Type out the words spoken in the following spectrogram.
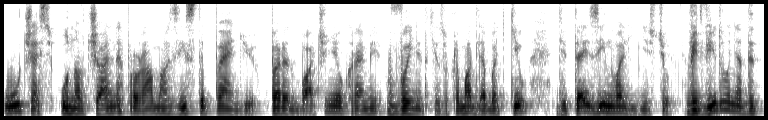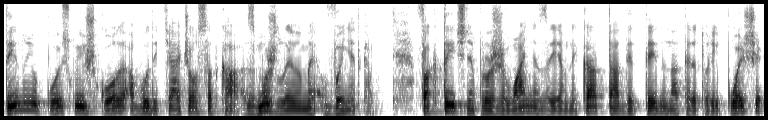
участь у навчальних програмах зі стипендією, передбачені окремі винятки, зокрема для батьків дітей з інвалідністю, відвідування дитиною польської школи або дитячого садка з можливими винятками, фактичне проживання заявника та дитини на території Польщі,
